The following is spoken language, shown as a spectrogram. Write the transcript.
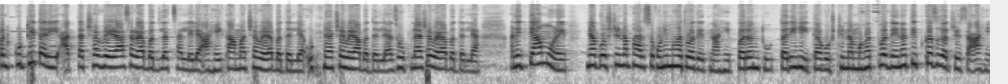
पण कुठेतरी आत्ताच्या वेळा सगळ्या बदलत चाललेल्या आहे कामाच्या वेळा बदलल्या उठण्याच्या वेळा बदलल्या झोपण्याच्या वेळा बदलल्या. आणि त्यामुळे या गोष्टींना फारसं कोणी महत्त्व देत नाही. परंतु तरीही त्या गोष्टींना महत्त्व देणं तितकंच गरजेचं आहे.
